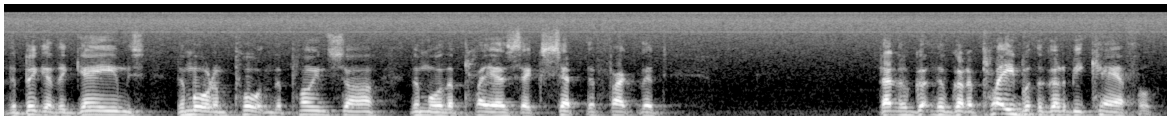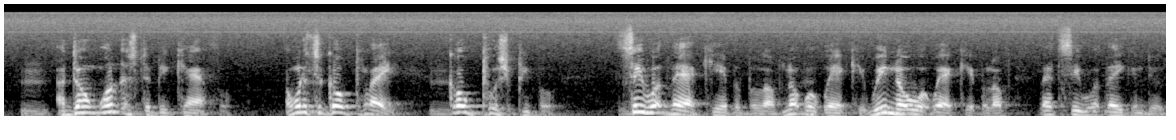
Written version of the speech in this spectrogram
the bigger the games, the more important the points are, the more the players accept the fact that that they've got, they've got to play, but they've got to be careful. Hmm. I don't want us to be careful. I want us to go play, hmm. go push people, hmm. see what they're capable of, not what we're capable We know what we're capable of. Let's see what they can do.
